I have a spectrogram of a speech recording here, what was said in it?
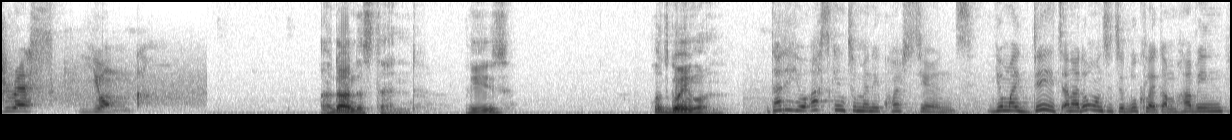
dress young. I don't understand. Liz, what's going on? Daddy, you're asking too many questions. You're my date, and I don't want it to look like I'm having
